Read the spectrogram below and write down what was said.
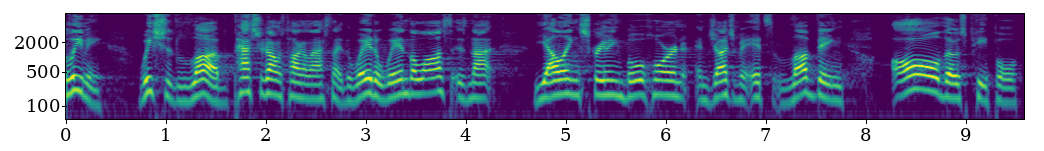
believe me, we should love. Pastor Don was talking last night. The way to win the lost is not yelling, screaming, bullhorn, and judgment. It's loving all those people,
